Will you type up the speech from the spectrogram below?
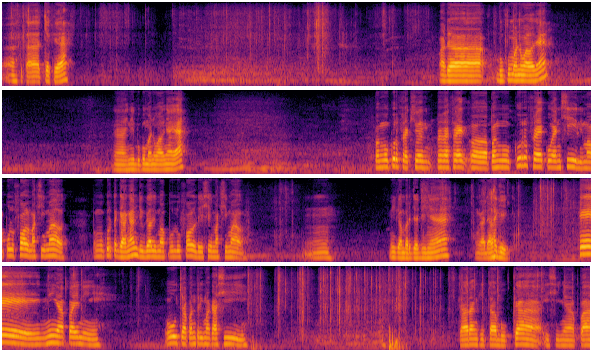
Nah, kita cek ya. Ada buku manualnya. Nah ini buku manualnya ya. Pengukur frekuensi fre, uh, pengukur frekuensi 50 volt maksimal. Pengukur tegangan juga 50 volt DC maksimal. Hmm. ini gambar jadinya. Nggak ada lagi. Oke ini apa ini Oh, ucapan terima kasih. Sekarang kita buka isinya apa.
